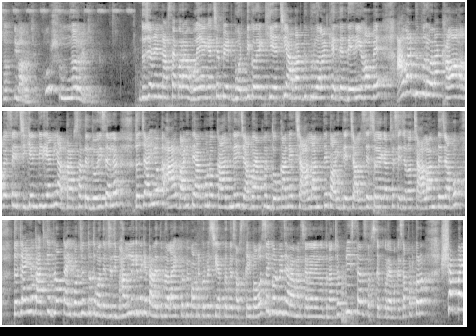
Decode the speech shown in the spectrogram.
সত্যি ভালো হয়েছে খুব সুন্দর হয়েছে। দুজনের নাস্তা করা হয়ে গেছে পেট ভর্তি করে খেয়েছি আবার দুপুরবেলা খেতে দেরি হবে আবার দুপুরবেলা খাওয়া হবে সেই চিকেন বিরিয়ানি আর তার সাথে দই স্যালাড। তো যাই হোক, আর বাড়িতে আর কোনো কাজ নেই। যাব এখন দোকানে চাল আনতে। বাড়িতে চাল শেষ হয়ে গেছে, সেই জন্য চাল আনতে যাব। তো যাই হোক, আজকের ব্লগটা এই পর্যন্ত। তোমাদের যদি ভালো লেগে থাকে, তাহলে তোমরা লাইক করবে কমেন্ট করবে শেয়ার করবে সাবস্ক্রাইব অবশ্যই করবে। যারা আমার চ্যানেলে নতুন আছো প্লিজ তারা সাবস্ক্রাইব করে আমাকে সাপোর্ট করো। সবাই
